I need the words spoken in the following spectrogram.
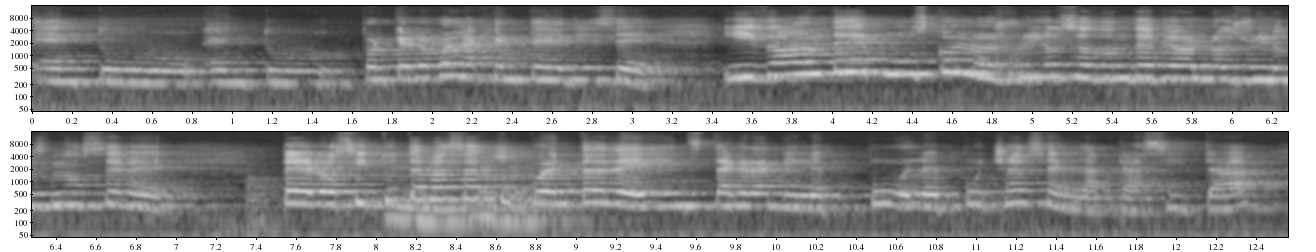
en tu, en tu, porque luego la gente dice, ¿y dónde busco los reels o dónde veo los reels? No se ve. Pero si tú te Mm, vas a tu cuenta de Instagram y le, pu- le puchas en la casita,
